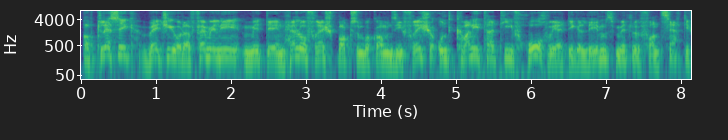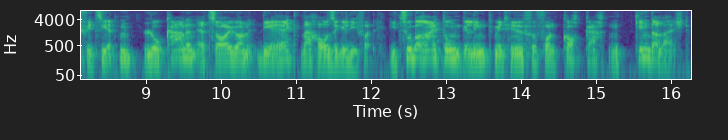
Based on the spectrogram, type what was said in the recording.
Ob Classic, Veggie oder Family, mit den HelloFresh-Boxen bekommen Sie frische und qualitativ hochwertige Lebensmittel von zertifizierten lokalen Erzeugern direkt nach Hause geliefert. Die Zubereitung gelingt mit Hilfe von Kochkarten kinderleicht.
